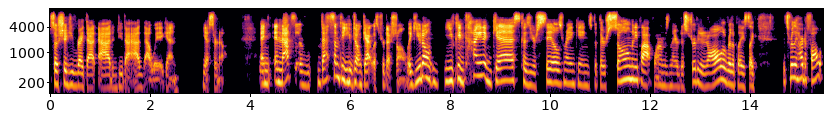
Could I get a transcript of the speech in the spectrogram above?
so should you write that ad and do that ad that way again? Yes or no? And and that's a, that's something you don't get with traditional. Like you don't you can kind of guess because your sales rankings but there's so many platforms and they're distributed all over the place. Like it's really hard to follow.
